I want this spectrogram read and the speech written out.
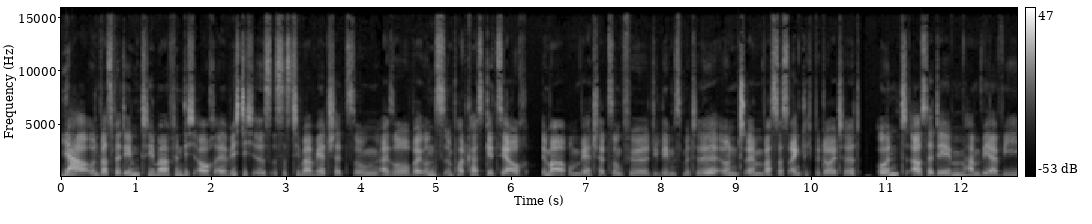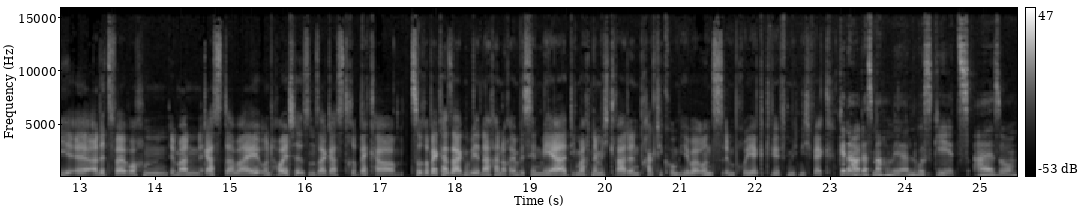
Ja, und was bei dem Thema, finde ich, auch äh, wichtig ist, ist das Thema Wertschätzung. Also bei uns im Podcast geht es ja auch immer um Wertschätzung für die Lebensmittel und ähm, was das eigentlich bedeutet. Und außerdem haben wir ja wie äh, alle zwei Wochen immer einen Gast dabei und heute ist unser Gast Rebecca. Zu Rebecca sagen wir nachher noch ein bisschen mehr. Die macht nämlich gerade ein Praktikum hier bei uns im Projekt Wirf mich nicht weg. Genau, das machen wir. Los geht's. Also,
